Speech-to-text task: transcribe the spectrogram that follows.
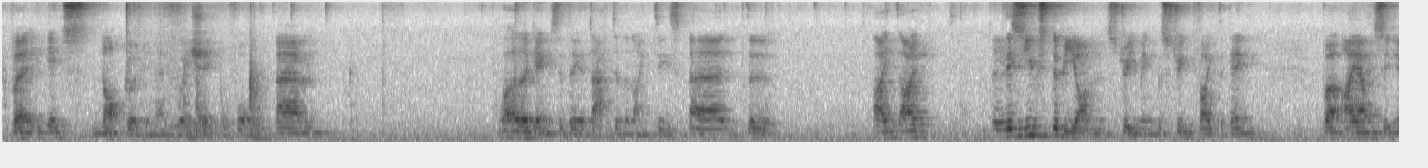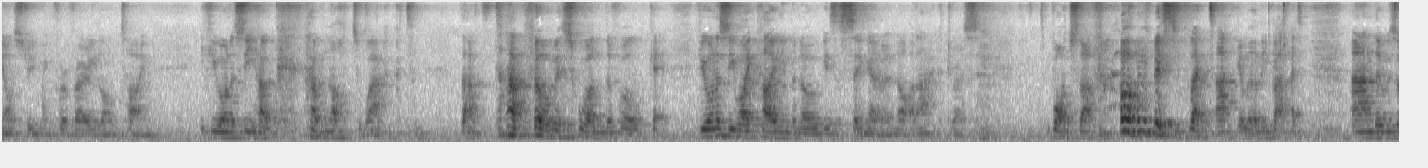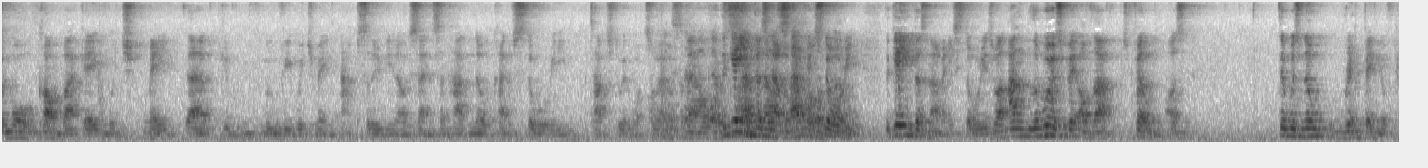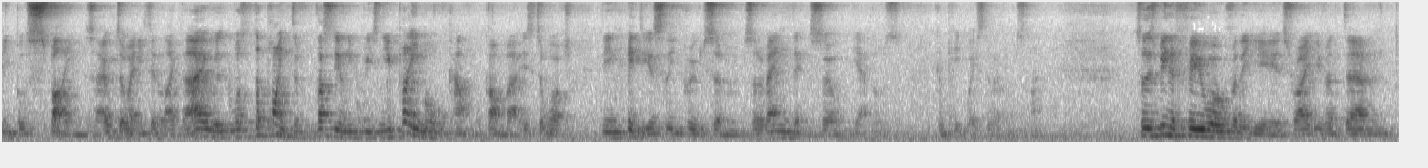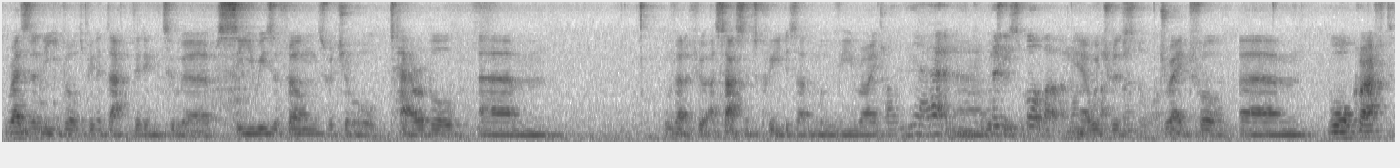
But it's not good in any way, shape, or form. Um, what other games did they adapt in the nineties? Uh, the I, I this used to be on streaming, the Street Fighter game, but I haven't seen it on streaming for a very long time. If you want to see how how not to act, that that film is wonderful. If you want to see why Kylie Minogue is a singer and not an actress, watch that film. it's spectacularly bad. And there was a Mortal Kombat game which made uh, movie which made absolutely no sense and had no kind of story attached to it whatsoever. So the game doesn't have a several fucking of them. story. The game doesn't have any story as well. And the worst bit of that film was there was no ripping of people's spines out or anything like that. It was, was the point of that's the only reason you play Mortal Kom- Kombat is to watch the hideously gruesome sort of endings. So yeah, that was a complete waste of everyone's time. So there's been a few over the years, right? You've had um, Resident Evil's been adapted into a series of films which are all terrible. Um, we've had a few. Assassin's Creed is that movie, right? Oh, yeah, Uh, which was-. Yeah, which was dreadful. Um, Warcraft,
